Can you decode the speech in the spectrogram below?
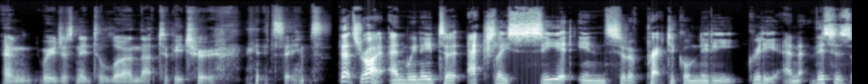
And we just need to learn that to be true, it seems. That's right. And we need to actually see it in sort of practical nitty gritty. And this is,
